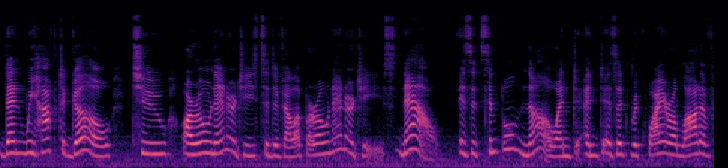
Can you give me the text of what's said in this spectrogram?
then we have to go to our own energies to develop our own energies. Now, is it simple? No. And and does it require a lot of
